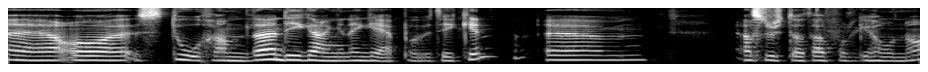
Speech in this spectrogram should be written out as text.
og storhandler de gangene jeg er på butikken. Jeg har slutta å ta folk i hånda.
